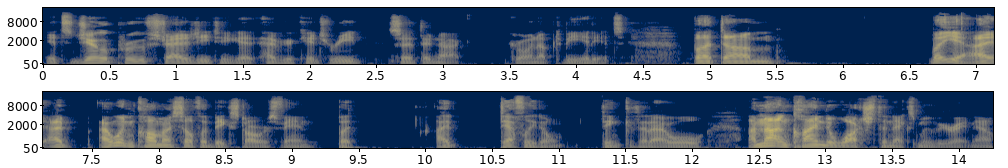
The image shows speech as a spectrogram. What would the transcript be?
It's Joe-proof strategy to get have your kids read so that they're not growing up to be idiots. But um, but yeah, I I, I wouldn't call myself a big Star Wars fan, but I definitely don't think that I will I'm not inclined to watch the next movie right now.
